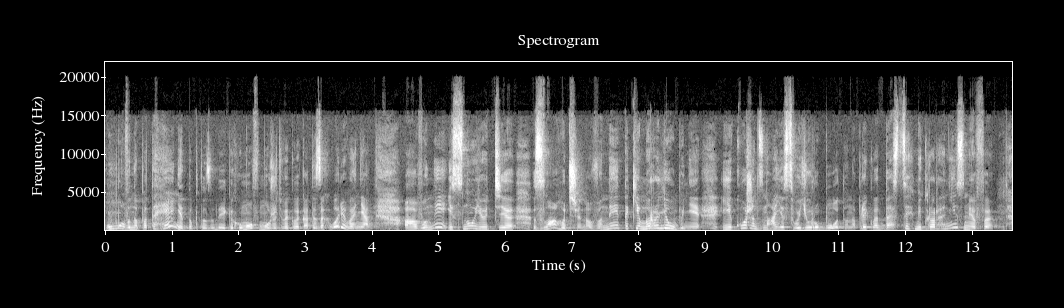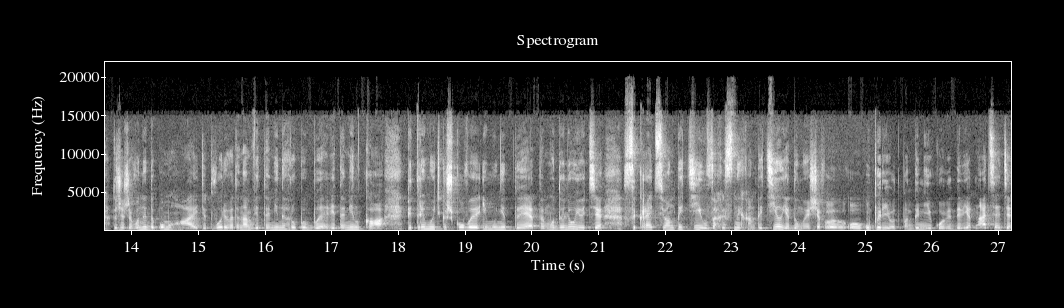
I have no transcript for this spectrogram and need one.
умовно патогенні, тобто за деяких умов можуть викликати захворювання, вони існують е, злагоджено, вони такі миролюбні, і кожен знає свою роботу. Наприклад, без цих мікроорганізмів, е, точніше, вони допомагають утворювати нам вітаміни групи Б, вітамін К, підтримують кишковий імунітет, моделюють е, секрецію антитіл, захисних антитіл. Я думаю, що у період пандемії COVID-19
